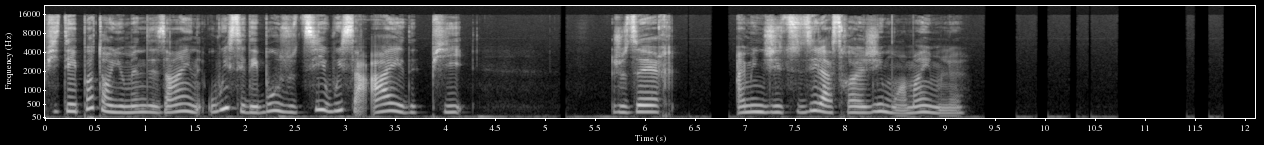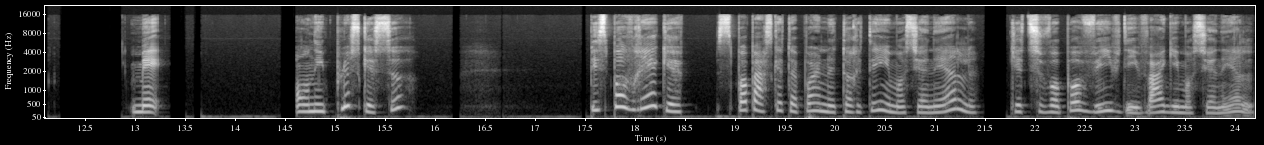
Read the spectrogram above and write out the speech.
puis t'es pas ton human design. Oui, c'est des beaux outils, oui, ça aide. Puis, je veux dire, I mean, j'étudie l'astrologie moi-même, là. Mais, on est plus que ça. Puis c'est pas vrai que c'est pas parce que t'as pas une autorité émotionnelle que tu vas pas vivre des vagues émotionnelles.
